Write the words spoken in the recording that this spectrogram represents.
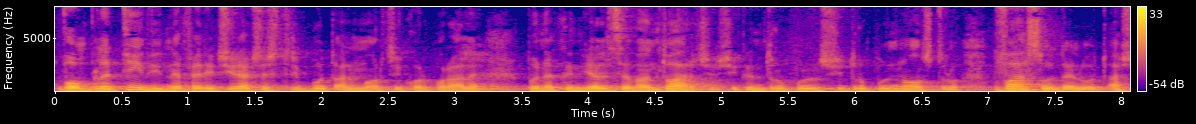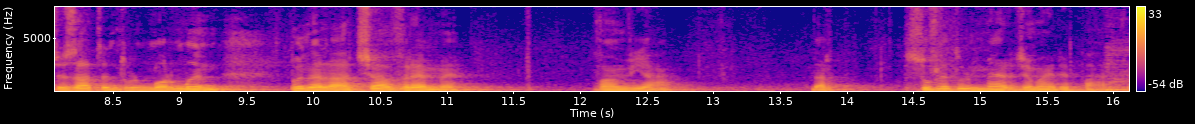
Vom plăti din nefericire acest tribut al morții corporale până când El se va întoarce și când trupul și trupul nostru, vasul de lut, așezat într-un mormânt până la acea vreme, va învia. Dar sufletul merge mai departe.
